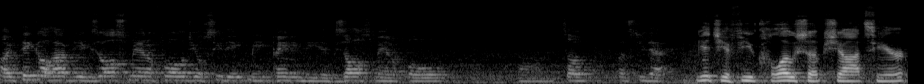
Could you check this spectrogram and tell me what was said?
I think I'll have the exhaust manifold. You'll see the, me painting the exhaust manifold. Um, So let's do that. Get you a few close-up shots here.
